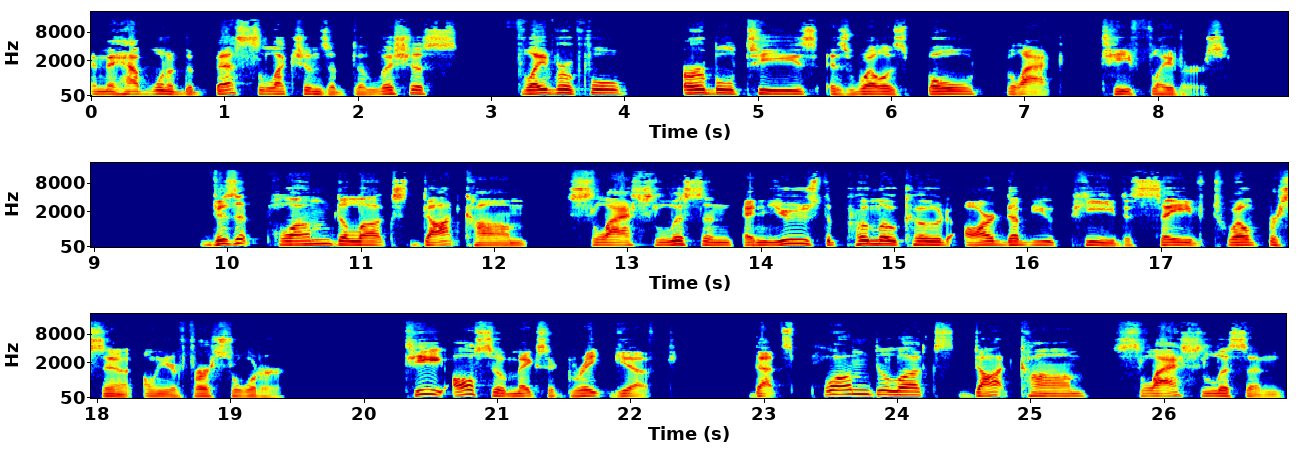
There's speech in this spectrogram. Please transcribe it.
and they have one of the best selections of delicious, flavorful herbal teas as well as bold black tea flavors. Visit plumdeluxe.com slash listen and use the promo code RWP to save 12% on your first order. Tea also makes a great gift. That's plumdeluxe.com slash listen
